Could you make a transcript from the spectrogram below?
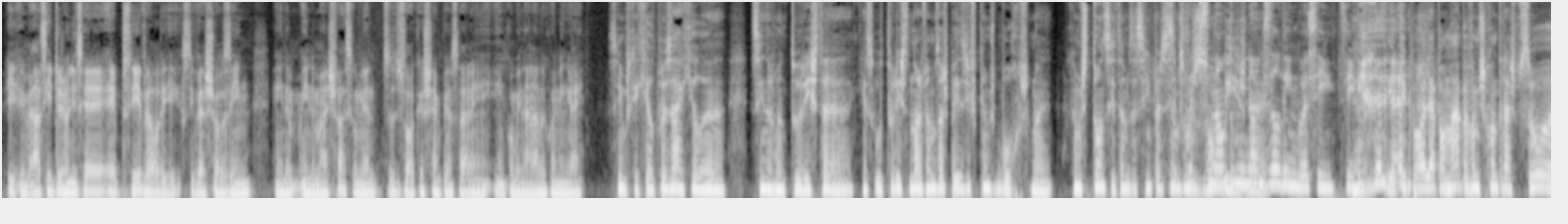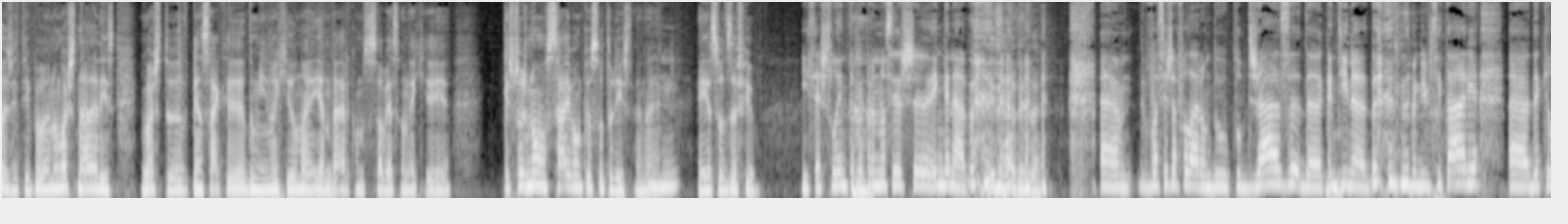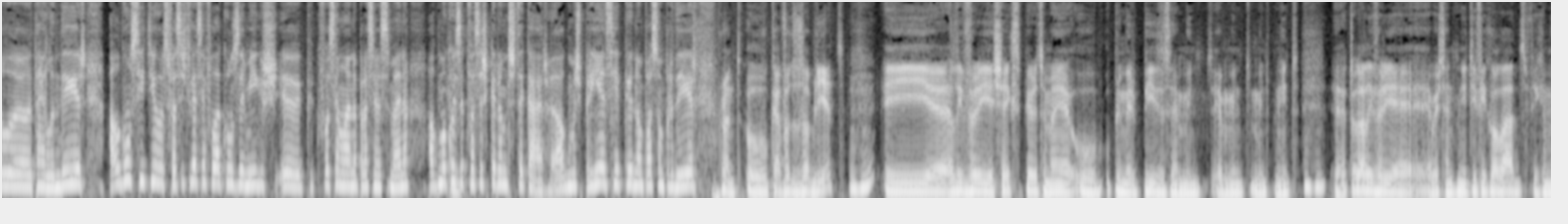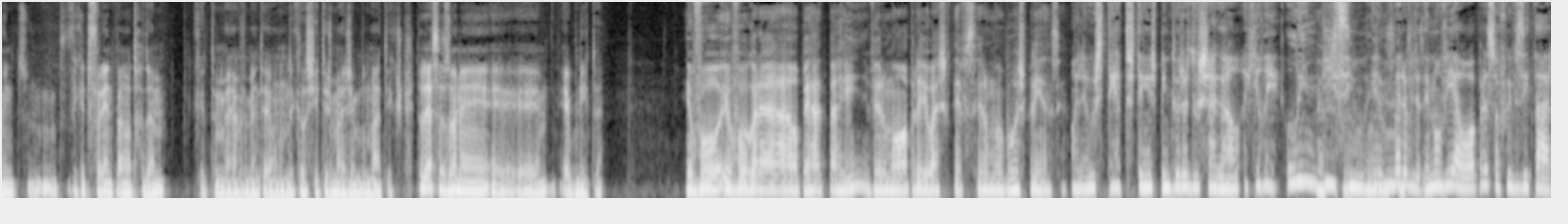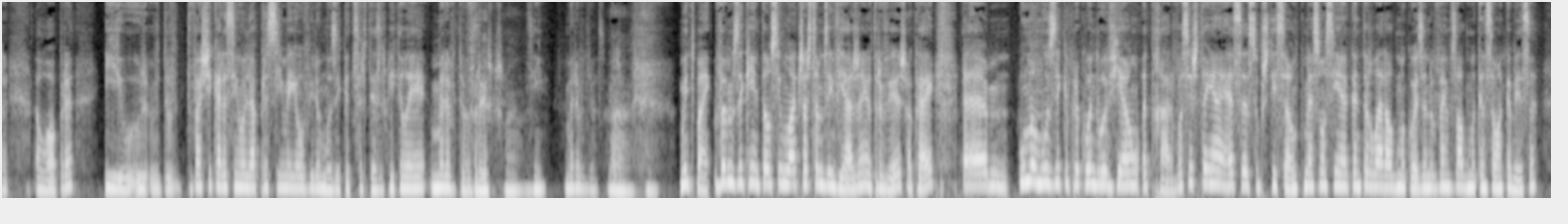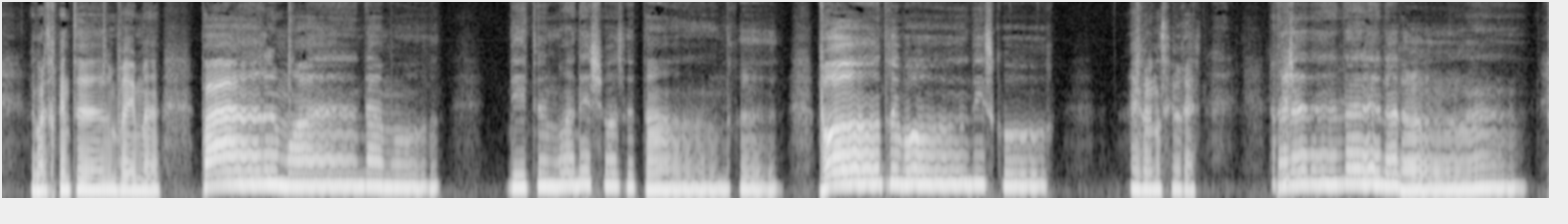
E há sítios onde isso é, é possível e se estiveres sozinho, ainda, ainda mais facilmente te deslocas sem pensar em, em combinar nada com ninguém. Sim, porque aquilo, depois há aquele síndrome de turista. Que é o turista, nós vamos aos países e ficamos burros, não é? Ficamos tontos e estamos assim, parecemos uns se não zombies. dominamos não é? a língua, sim. sim. E tipo, olhar para o mapa, vamos contra as pessoas e tipo, eu não gosto nada disso. Eu gosto de pensar que domino aquilo, não é? E andar como se soubesse onde é que ia. Que as pessoas não saibam que eu sou turista, não é? Uhum. É esse o desafio. Isso é excelente também para não seres eh, enganado. Exato, exato. Ahm, vocês já falaram do clube de jazz, da cantina da, da universitária, ah, daquele tailandês. Algum sítio, se vocês estivessem a falar com os amigos eh, que, que fossem lá na próxima semana, alguma coisa que vocês queiram destacar? Alguma experiência que não possam perder? Pronto, o Cava dos Oubliettes Uhum. e eh, a livraria Shakespeare também é o, o primeiro piso, é muito, é muito, muito bonito. Uhum. Eh, toda a livraria é, é bastante bonita e fica ao lado, fica muito, fica diferente para Notre Dame, que também, obviamente, é um daqueles sítios mais emblemáticos. Toda essa zona é, é, é- é bonita. Eu vou, eu vou agora ao Opéra de Paris ver uma ópera e eu acho que deve ser uma boa experiência. Olha, os tetos têm as pinturas do Chagall. Aquilo é lindíssimo, é lindíssimo. maravilhoso. Eu não vi a ópera, só fui visitar a ópera e tu vais ficar assim a olhar para cima e a ouvir a música, de certeza, porque aquilo é maravilhoso. Frescos, não é? Sim, maravilhoso. mesmo. Ah, sim. Muito bem, vamos aqui então simular que já estamos em viagem outra vez, ok? Ahm, uma música para quando o avião aterrar. Vocês têm essa superstição? Começam assim a cantarolar alguma coisa? Vem-vos alguma canção à cabeça? Agora de repente veio uma Parle-moi d'amour, dites-moi des choses tendres, votre beau discours. Ai, agora não sei o resto.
